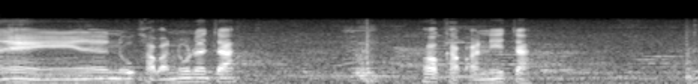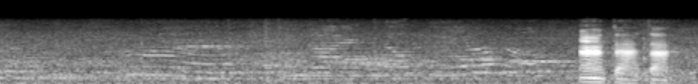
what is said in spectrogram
เอ้ยหนูขับอันนู้นนะจ๊ะ พ่อขับอันนี้จ้ะ อ่าจ้ะจ้ะ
